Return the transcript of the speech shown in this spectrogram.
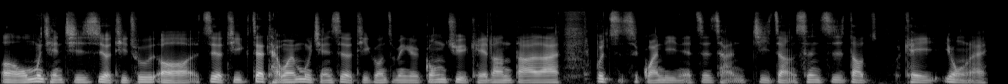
呃，我目前其实是有提出，呃，是有提在台湾目前是有提供这么一个工具，可以让大家不只是管理你的资产记账，甚至到可以用来。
